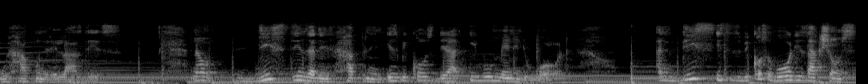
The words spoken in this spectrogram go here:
will happen in the last days. Now, these things that is happening is because there are evil men in the world. And this is because of all these actions,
